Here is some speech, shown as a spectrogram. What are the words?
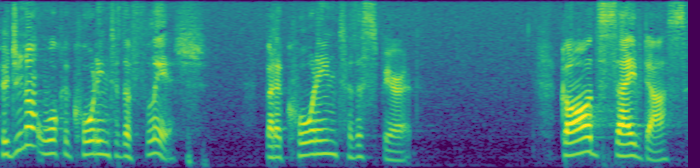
who do not walk according to the flesh, but according to the Spirit. God saved us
